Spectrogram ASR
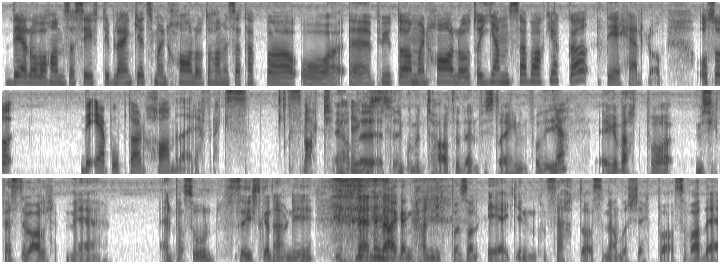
det er lov å ha med seg safety blankets, man har lov til å ha med seg tepper og uh, puter, man har lov til å gjemme seg bak jakka. Det er helt lov. Og så, det er på Oppdal, ha med deg refleks. Smart. Jeg hadde et, en kommentar til den første regelen, fordi Ja. jeg har vært på musikkfestival med en person som jeg ikke skal nevne i, men hver gang han gikk på en sånn egen konsert da, som vi andre gikk på, så var det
